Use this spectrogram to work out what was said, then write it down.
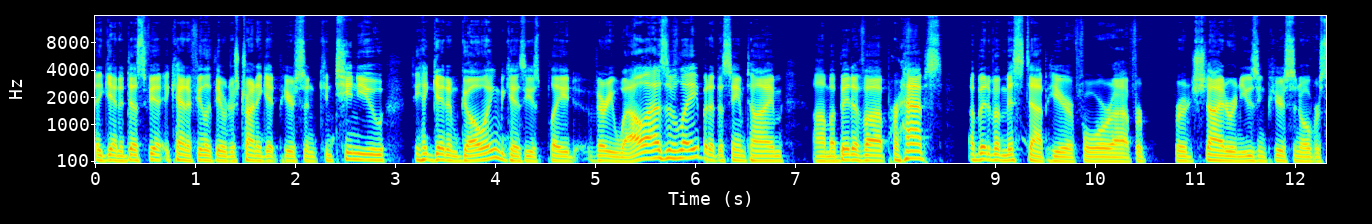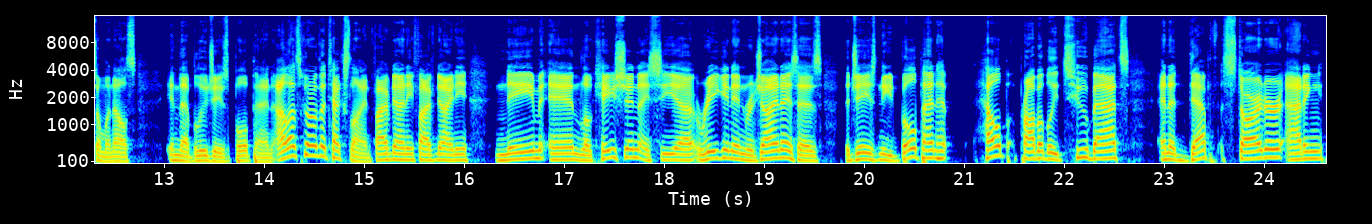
again, it does feel, it kind of feel like they were just trying to get Pearson continue to get him going because he has played very well as of late, but at the same time, um, a bit of a perhaps a bit of a misstep here for uh, for for Schneider and using Pearson over someone else in that Blue Jays bullpen. Uh, let's go to the text line 590 590. Name and location. I see uh, Regan in Regina He says the Jays need bullpen help. Probably two bats and a depth starter. Adding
